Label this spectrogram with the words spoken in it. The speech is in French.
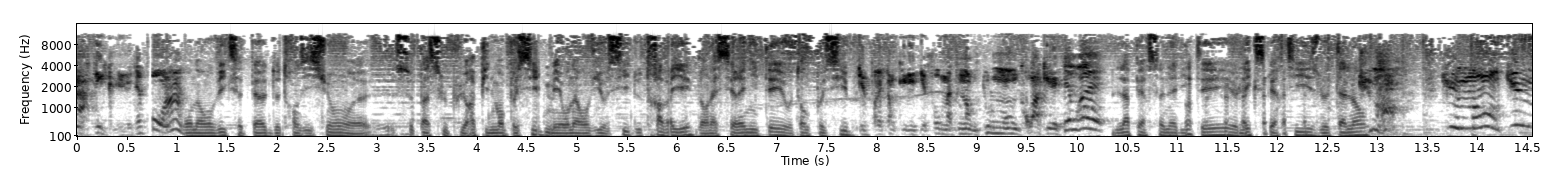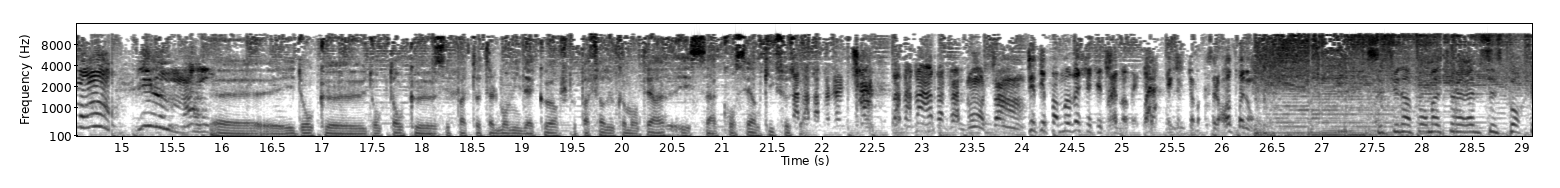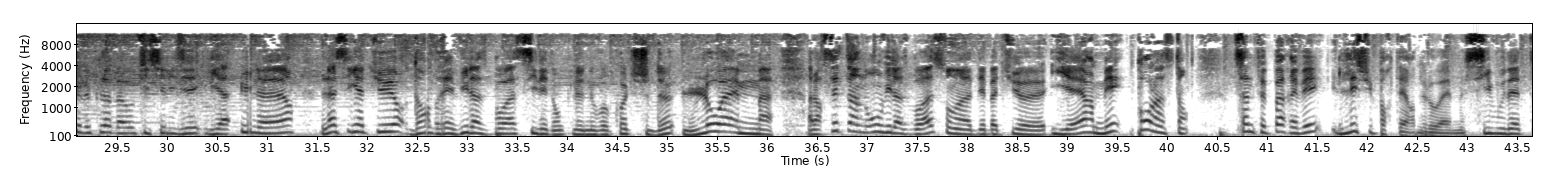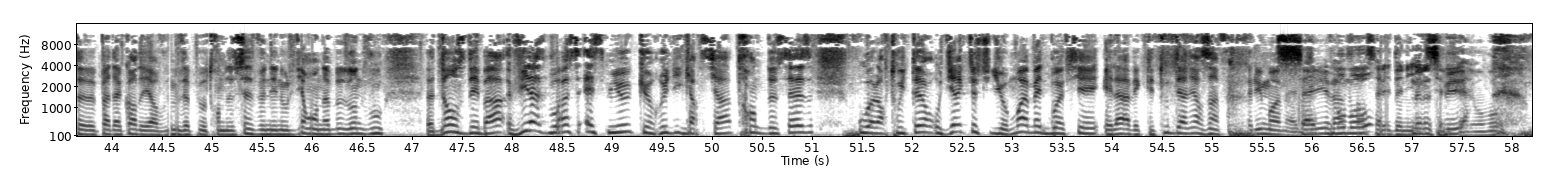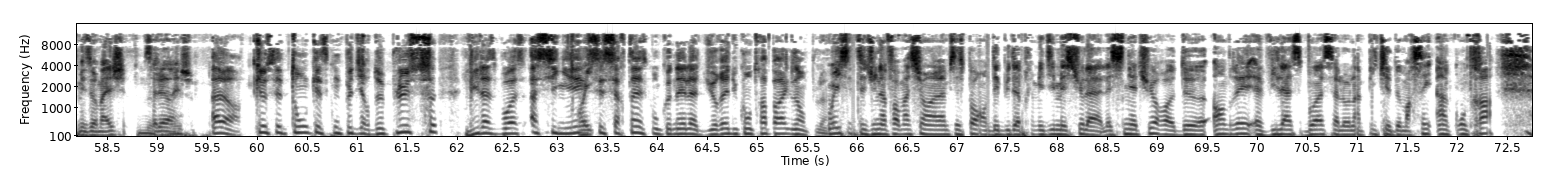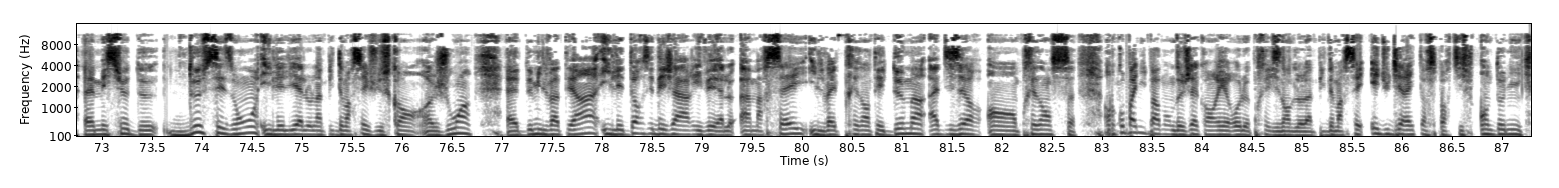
faux, hein On a envie que cette période de transition euh, se passe le plus rapidement possible, mais on a envie aussi de travailler dans la sérénité autant que possible. Tu prétends qu'il était faux maintenant que tout le monde croit qu'il était vrai La personnalité, l'expertise, le talent. Tu mens Tu mens Tu mens Il ment Euh, et donc, euh, donc tant que c'est pas totalement mis d'accord, je peux pas faire de commentaires et ça concerne qui que ce soit. Bon C'était pas mauvais, c'était très mauvais. Voilà, exactement. Alors reprenons. C'est une information RMC Sport que le club a officialisé il y a une heure. La signature d'André Villas-Boas, il est donc le nouveau coach de l'OM. Alors c'est un nom, Villas-Boas, on a débattu euh, hier, mais pour l'instant, ça ne fait pas rêver les supporters de l'OM. Si vous n'êtes euh, pas d'accord, d'ailleurs, vous nous appelez au 32-16, venez nous le dire, on a besoin de vous euh, dans ce débat. Villas-Boas, est-ce mieux que Rudy Garcia, 32-16, ou alors Twitter, ou Direct Studio Mohamed Bouafier est là avec les toutes dernières infos. Salut Mohamed. Salut Vincent, Momo. salut Denis, salut Mes hommages. Salut. Alors, que sait-on? Qu'est-ce qu'on peut dire de plus? Villas-Boas a signé, Oui. c'est certain. Est-ce qu'on connaît la durée du contrat, par exemple? Oui, c'était une information à RMC Sport en début d'après-midi, messieurs, la, la signature de André Villas-Boas à l'Olympique de Marseille, un contrat, euh, messieurs, de deux saisons. Il est lié à l'Olympique de Marseille jusqu'en euh, juin euh, 2021. Il est d'ores et déjà arrivé à, le- à Marseille. Il va être présenté demain à 10h en présence, en compagnie, pardon, de Jacques-Henri Hérault, le président de l'Olympique de Marseille, et du directeur sportif Andoni euh,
